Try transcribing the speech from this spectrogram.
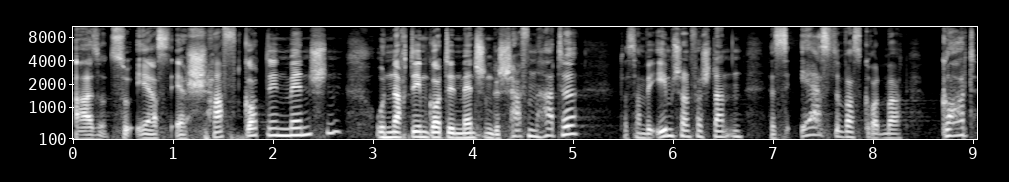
Also zuerst erschafft Gott den Menschen und nachdem Gott den Menschen geschaffen hatte, das haben wir eben schon verstanden, das Erste, was Gott macht, Gott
